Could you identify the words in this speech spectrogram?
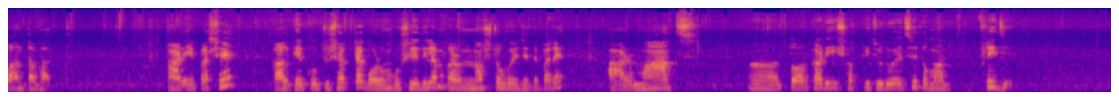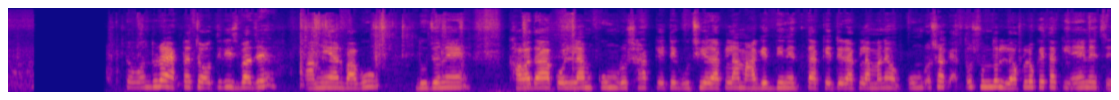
পান্তা ভাত। আর এ পাশে কালকের কচু শাকটা গরম বসিয়ে দিলাম, কারণ নষ্ট হয়ে যেতে পারে। আর মাছ তরকারি সব কিছু রয়েছে তোমার ফ্রিজে। তো বন্ধুরা, একটা চৌত্রিশ বাজে। আমি আর বাবু দুজনে খাওয়া দাওয়া করলাম, কুমড়ো শাক কেটে গুছিয়ে রাখলাম, আগের দিনের তা কেটে রাখলাম। মানে কুমড়ো শাক এত সুন্দর লকলকে তা কিনে এনেছে।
